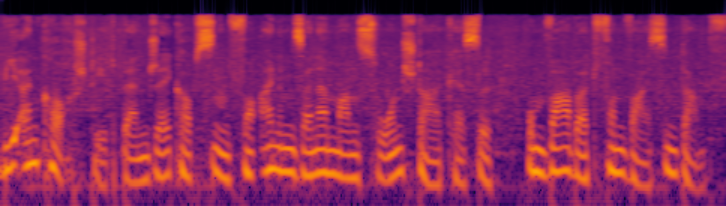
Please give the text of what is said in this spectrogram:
Wie ein Koch steht Ben Jacobson vor einem seiner mannshohen Stahlkessel, umwabert von weißem Dampf.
